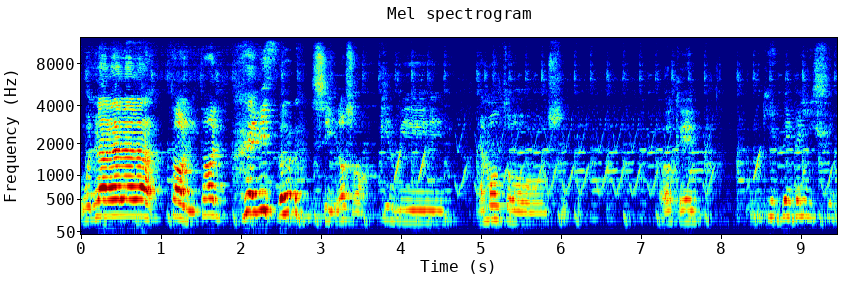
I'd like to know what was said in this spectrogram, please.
No, no, no, no. Togli, togli. Hai visto? Sì, lo so. Kirby è molto stupido. Ok, Kirby è bellissimo.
